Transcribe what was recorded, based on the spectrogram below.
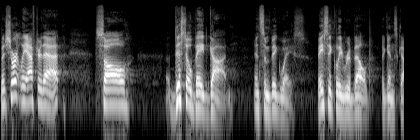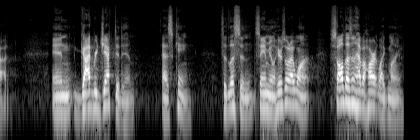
But shortly after that, Saul disobeyed God in some big ways, basically rebelled against God. And God rejected him as king. Said, Listen, Samuel, here's what I want. Saul doesn't have a heart like mine.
